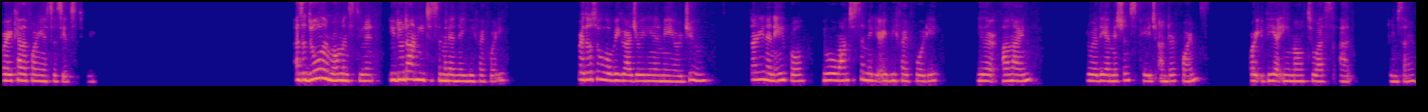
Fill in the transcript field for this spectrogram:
or a California associate's degree. As a dual enrollment student, you do not need to submit an AB 540. For those who will be graduating in May or June, starting in April, you will want to submit your AB 540 either online through the admissions page under forms or via email to us at Dream Center.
